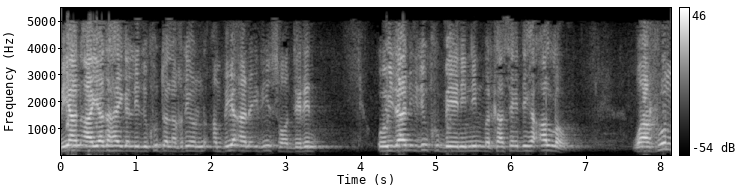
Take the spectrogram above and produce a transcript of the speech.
Miyaan aayadahayga lidinku dal aqriyo ambiyo aana idiin soo dirin oo idaan idinku beeninin markaasay dhihi allow waa run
